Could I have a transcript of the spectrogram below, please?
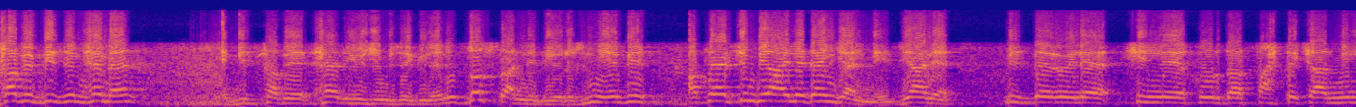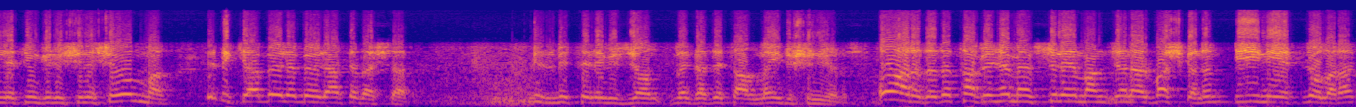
Tabii bizim hemen e biz tabii her yüzümüze güleriz dost zannediyoruz. Niye? Biz ataerkil bir aileden gelmeyiz. Yani bizde öyle hille, hurda, sahtekar milletin gülüşüne şey olmaz. Dedik ya böyle böyle arkadaşlar. Biz bir televizyon ve gazete almayı düşünüyoruz. O arada da tabii hemen Süleyman Caner Başkan'ın iyi niyetli olarak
